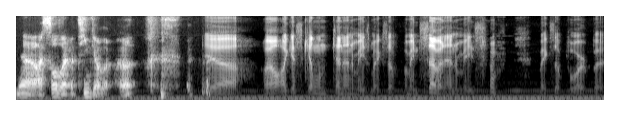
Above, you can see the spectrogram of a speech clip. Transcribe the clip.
Yeah, I saw like a team kill. Huh? Yeah. Well, I guess killing 10 enemies makes up. I mean, seven enemies makes up for it, but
